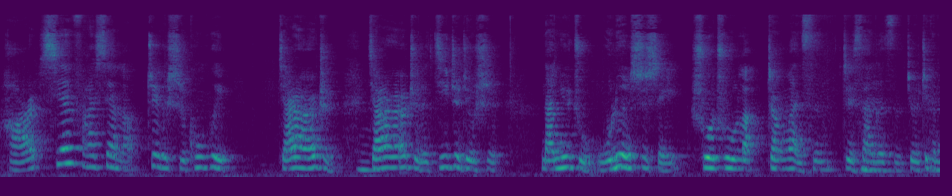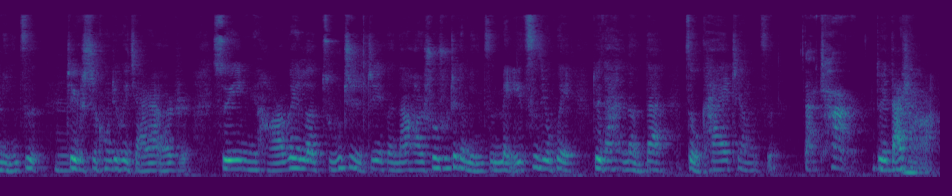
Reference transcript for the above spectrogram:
孩先发现了这个时空会戛然而止，戛然而止的机制就是。男女主无论是谁说出了张万森这三个字，就是这个名字，这个时空就会戛然而止。所以女孩为了阻止这个男孩说出这个名字，每一次就会对他很冷淡，走开这样子打岔。对，打岔。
